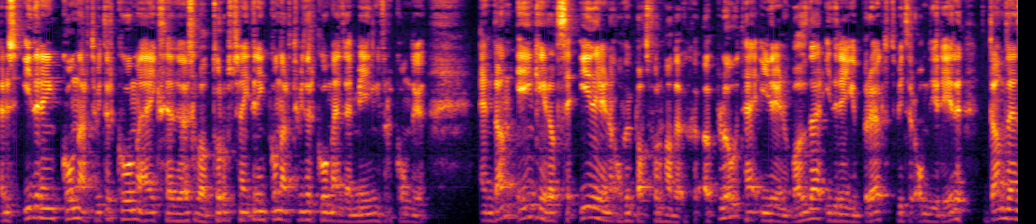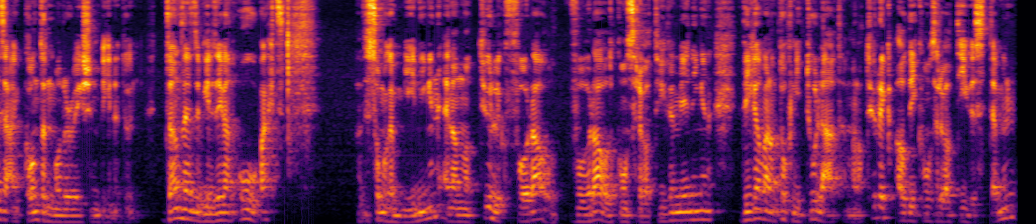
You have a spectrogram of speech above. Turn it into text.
En dus iedereen kon naar Twitter komen. Ik zei juist al dat Iedereen kon naar Twitter komen en zijn mening verkondigen. En dan één keer dat ze iedereen op hun platform hadden geüpload, iedereen was daar, iedereen gebruikte Twitter om die reden, dan zijn ze aan content moderation beginnen doen. Dan zijn ze beginnen zeggen van, oh, wacht, sommige meningen, en dan natuurlijk vooral, vooral conservatieve meningen, die gaan we dan toch niet toelaten. Maar natuurlijk, al die conservatieve stemmen,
